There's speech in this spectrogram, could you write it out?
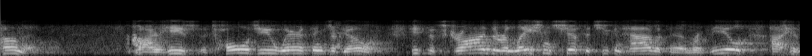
coming. Uh, he's told you where things are going. He's described the relationship that you can have with him, revealed uh, his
